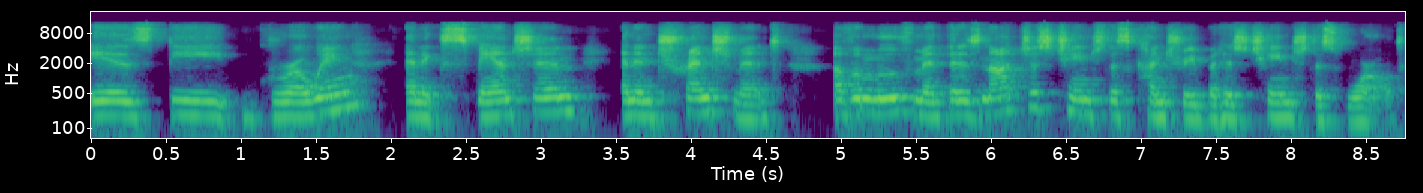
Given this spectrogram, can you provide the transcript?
is the growing and expansion and entrenchment of a movement that has not just changed this country, but has changed this world.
